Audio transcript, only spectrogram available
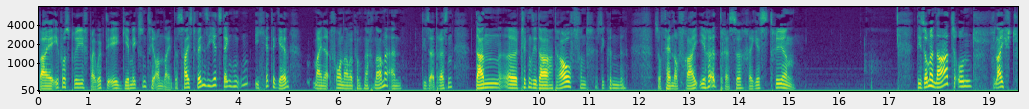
Bei ePostbrief, bei web.de, GMX und T-Online. Das heißt, wenn Sie jetzt denken, hm, ich hätte gern meine Vorname.nachname an diese Adressen, dann äh, klicken Sie da drauf und Sie können, sofern noch frei, Ihre Adresse registrieren. Die Sommer naht und vielleicht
